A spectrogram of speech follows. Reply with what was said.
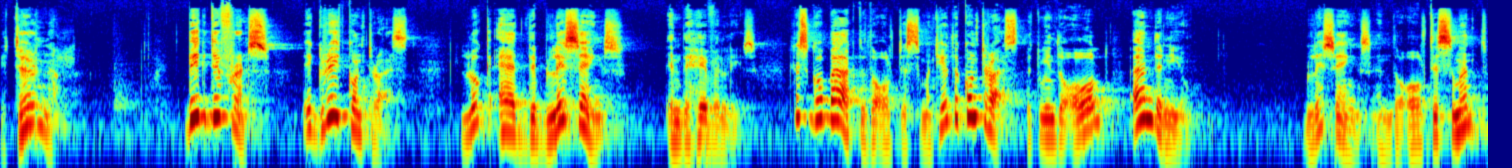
eternal. Big difference, a great contrast. Look at the blessings in the heavenlies. Let's go back to the Old Testament. Here, the contrast between the Old and the New. Blessings in the Old Testament,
